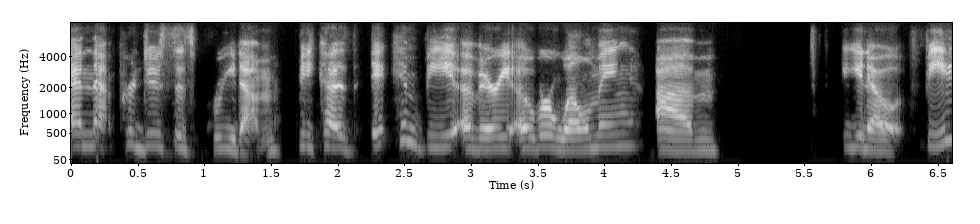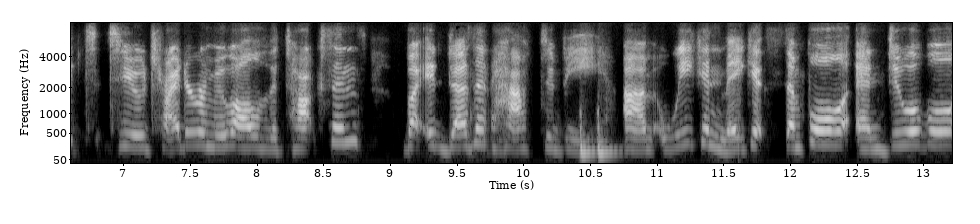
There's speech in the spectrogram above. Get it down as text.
and that produces freedom because it can be a very overwhelming um, you know feat to try to remove all of the toxins but it doesn't have to be. Um, we can make it simple and doable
